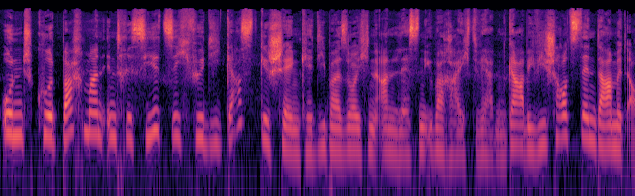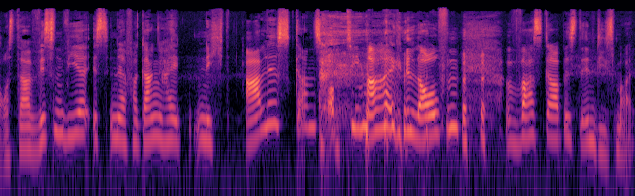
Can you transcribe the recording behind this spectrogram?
Und Kurt Bachmann interessiert sich für die Gastgeschenke, die bei solchen Anlässen überreicht werden. Gabi, wie schaut's denn damit aus? Da wissen wir, ist in der Vergangenheit nicht alles ganz optimal gelaufen. Was gab es denn diesmal?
